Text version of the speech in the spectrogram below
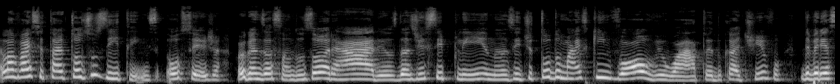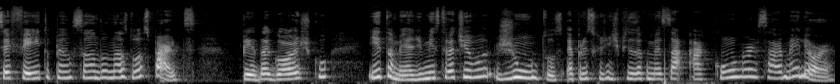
ela vai citar todos os itens, ou seja, organização dos horários, das disciplinas e de tudo mais que envolve o ato educativo deveria ser feito pensando nas duas partes, pedagógico e também administrativo juntos. É por isso que a gente precisa começar a conversar melhor.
